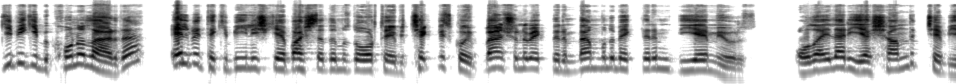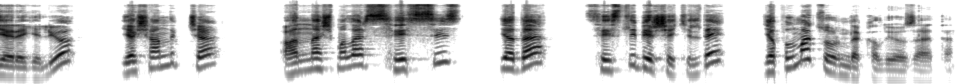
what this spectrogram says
gibi gibi konularda elbette ki bir ilişkiye başladığımızda ortaya bir checklist koyup ben şunu beklerim, ben bunu beklerim diyemiyoruz. Olaylar yaşandıkça bir yere geliyor. Yaşandıkça anlaşmalar sessiz ya da sesli bir şekilde yapılmak zorunda kalıyor zaten.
